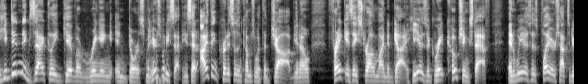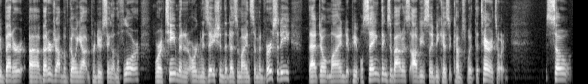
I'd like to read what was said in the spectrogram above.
he didn't exactly give a ringing endorsement. Here's what he said. He said, I think criticism comes with the job. You know, Frank is a strong minded guy. He has a great coaching staff. And we as his players have to do better, uh, better job of going out and producing on the floor. We're a team and an organization that doesn't mind some adversity, that don't mind people saying things about us, obviously, because it comes with the territory. So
